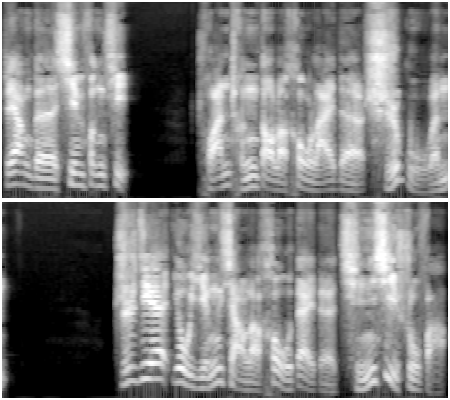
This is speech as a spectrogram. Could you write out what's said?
这样的新风气传承到了后来的石鼓文，直接又影响了后代的秦系书法，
